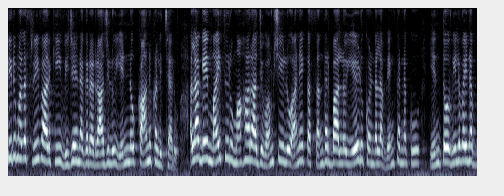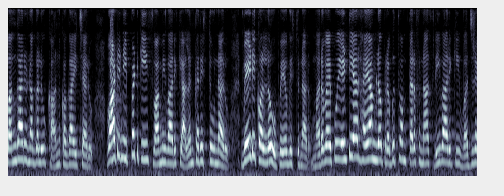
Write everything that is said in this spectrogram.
తిరుమల శ్రీవారికి విజయనగర రాజులు ఎన్నో కానుకలిచ్చారు. అలాగే మైసూరు మహారాజు వంశీయులు అనేక సందర్భాల్లో ఏడు కొండల వెంకన్నకు ఎంతో విలువైన బంగారు నగలు కానుకగా ఇచ్చారు. వాటిని ఇప్పటికీ స్వామివారికి అలంకరిస్తూ ఉన్నారు. వేడుకల్లో ఉపయోగిస్తున్నారు. మరోవైపు ఎన్టీఆర్ హయాంలో ప్రభుత్వం తరఫున శ్రీవారికి వజ్ర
